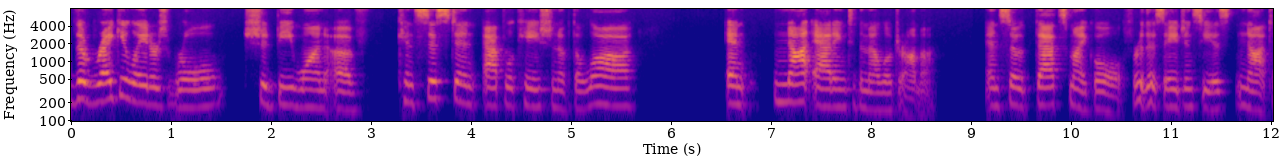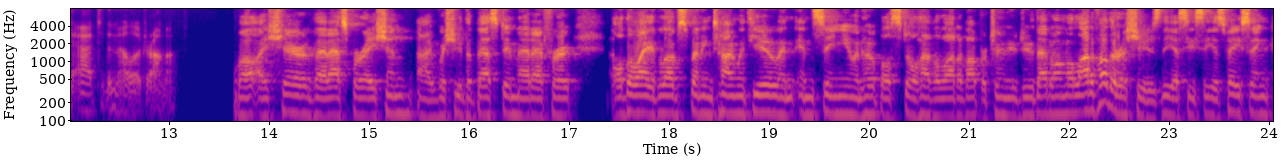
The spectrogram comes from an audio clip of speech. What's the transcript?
The regulator's role should be one of consistent application of the law and not adding to the melodrama. And so that's my goal for this agency is not to add to the melodrama. Well, I share that aspiration. I wish you the best in that effort. Although I love spending time with you and, and seeing you and hope I'll still have a lot of opportunity to do that on a lot of other issues the SEC is facing.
